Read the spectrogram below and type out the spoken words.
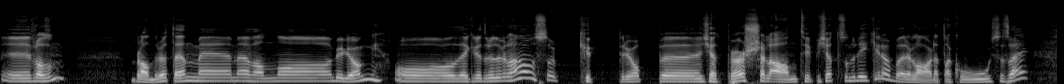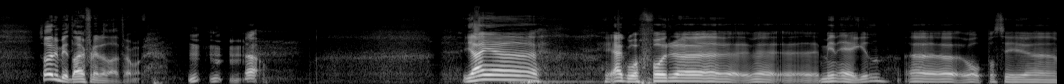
eh, frossen. Blander ut den med, med vann og buljong og det krydderet du vil ha. Og så kupper du opp kjøttpørs eller annen type kjøtt som du liker, og bare lar dette kose seg. Så har du middag i flere dager fremover. ja. Jeg Jeg går for uh, min egen uh, Holdt på å si uh,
